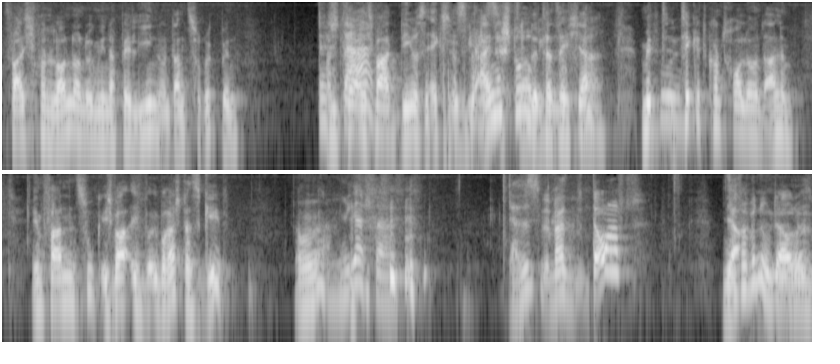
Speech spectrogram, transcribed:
Das war, als ich von London irgendwie nach Berlin und dann zurück bin. Und stark. es war Deus Ex irgendwie eine ich, Stunde tatsächlich, ja. ja. Mit Ticketkontrolle und allem. Im fahrenden Zug. Ich war, ich war überrascht, dass es geht. Aber ja. Mega stark. Das ist war dauerhaft ja. Verbindung da, oder?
